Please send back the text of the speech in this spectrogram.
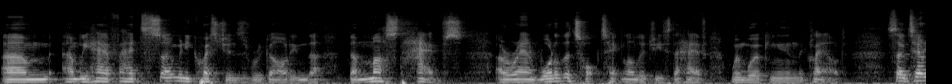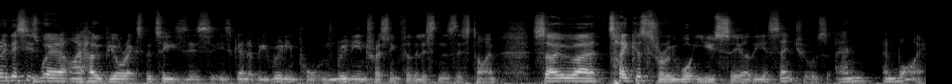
Um, and we have had so many questions regarding the, the must haves around what are the top technologies to have when working in the cloud. So, Terry, this is where I hope your expertise is, is going to be really important, really interesting for the listeners this time. So, uh, take us through what you see are the essentials and, and why.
